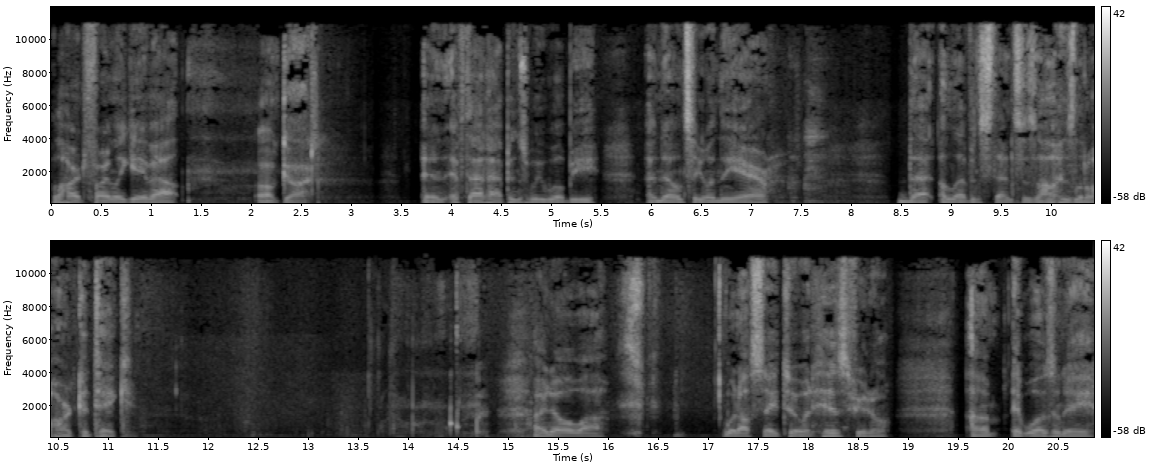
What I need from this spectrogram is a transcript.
The heart finally gave out. Oh God. And if that happens, we will be announcing on the air that 11 stents is all his little heart could take. I know uh, what I'll say too at his funeral. Um, it wasn't a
